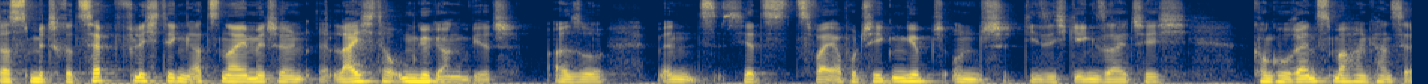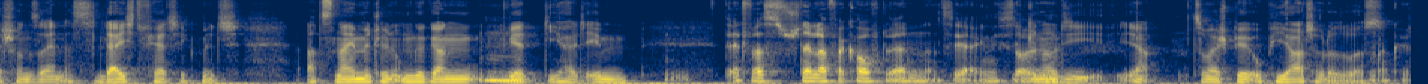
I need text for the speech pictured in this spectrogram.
dass mit rezeptpflichtigen Arzneimitteln leichter umgegangen wird. Also wenn es jetzt zwei Apotheken gibt und die sich gegenseitig Konkurrenz machen, kann es ja schon sein, dass leichtfertig mit Arzneimitteln umgegangen mhm. wird, die halt eben etwas schneller verkauft werden, als sie eigentlich sollten. Genau, die, ja, zum Beispiel Opiate oder sowas. Okay.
